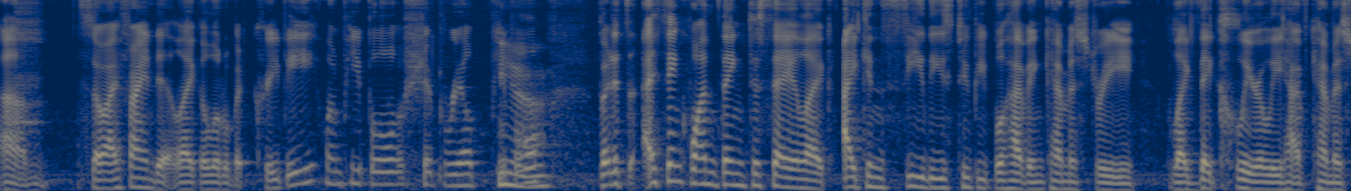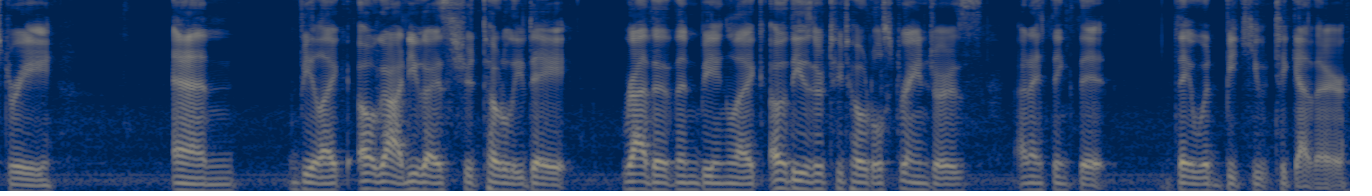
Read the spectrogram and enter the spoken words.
Um, so I find it like a little bit creepy when people ship real people. Yeah. But it's I think one thing to say like I can see these two people having chemistry, like they clearly have chemistry and be like, "Oh god, you guys should totally date." Rather than being like, "Oh, these are two total strangers." And I think that they would be cute together.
